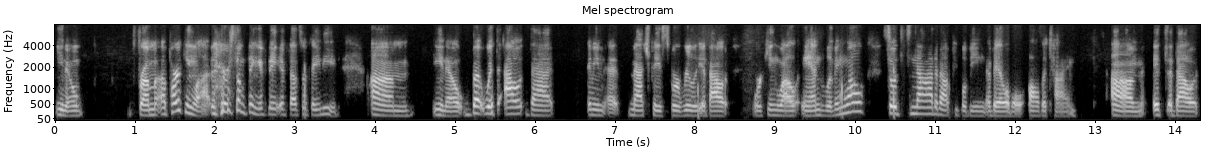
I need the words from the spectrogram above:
You know, from a parking lot or something if they if that's what they need. Um, you know, but without that, I mean, at MatchPace, we're really about working well and living well. So it's not about people being available all the time. Um, it's about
